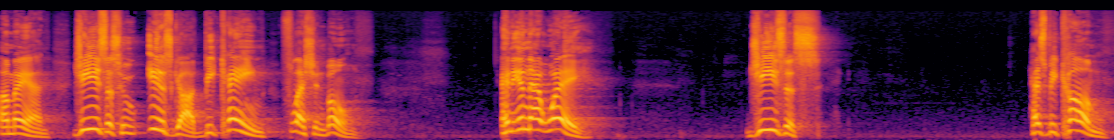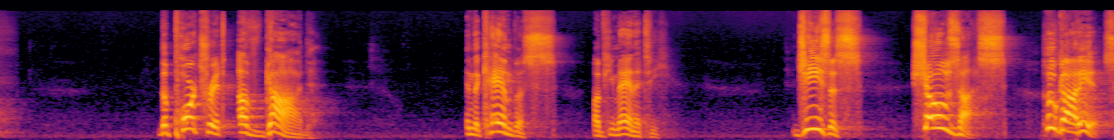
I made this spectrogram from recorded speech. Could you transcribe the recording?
a man. Jesus, who is God, became flesh and bone. And in that way, Jesus has become the portrait of God in the canvas of humanity. Jesus shows us who God is.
